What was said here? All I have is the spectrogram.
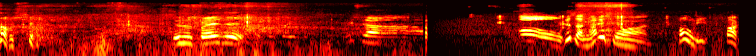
Oh shit. This is crazy. Oh, this is a nice one. Holy fuck.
